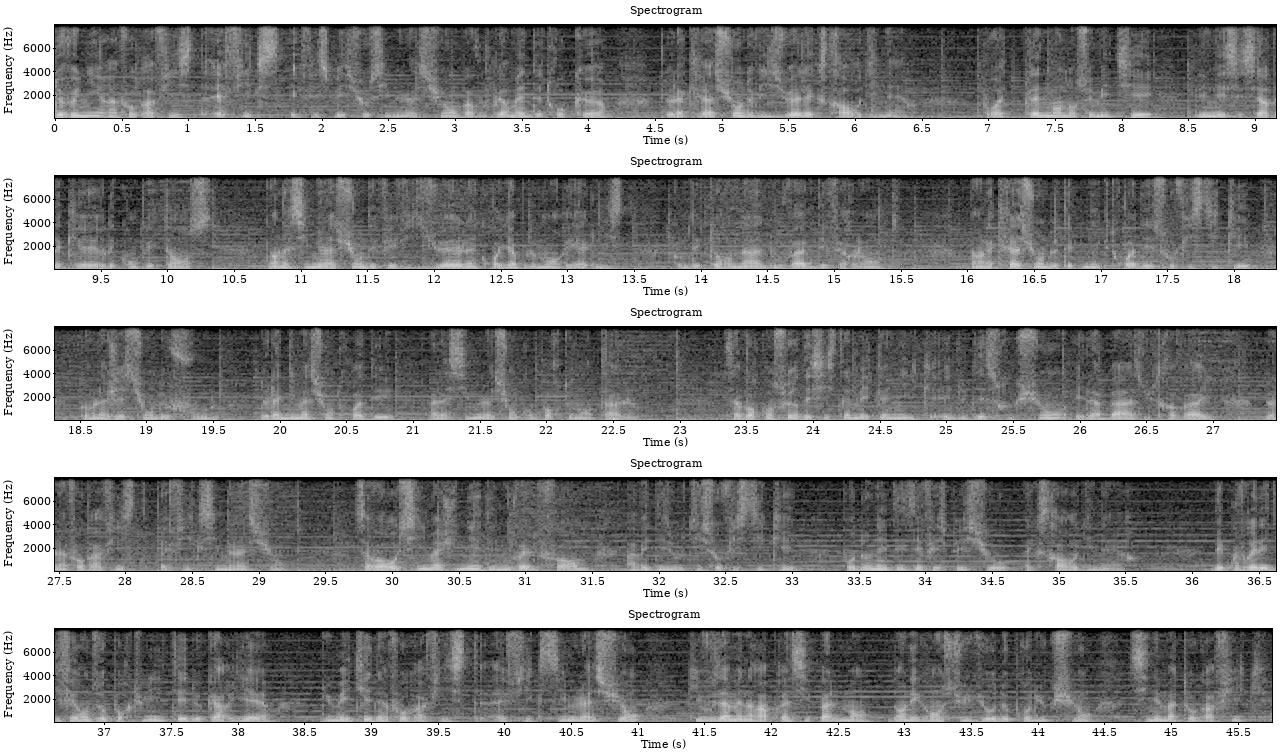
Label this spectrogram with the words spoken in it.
Devenir infographiste FX Effets spéciaux simulation va vous permettre d'être au cœur de la création de visuels extraordinaires. Pour être pleinement dans ce métier, il est nécessaire d'acquérir les compétences dans la simulation d'effets visuels incroyablement réalistes, comme des tornades ou vagues déferlantes, dans la création de techniques 3D sophistiquées comme la gestion de foule, de l'animation 3D à la simulation comportementale. Savoir construire des systèmes mécaniques et de destruction est la base du travail de l'infographiste FX Simulation. Savoir aussi imaginer des nouvelles formes avec des outils sophistiqués pour donner des effets spéciaux extraordinaires. Découvrez les différentes opportunités de carrière du métier d'infographiste FX Simulation qui vous amènera principalement dans les grands studios de production cinématographique.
